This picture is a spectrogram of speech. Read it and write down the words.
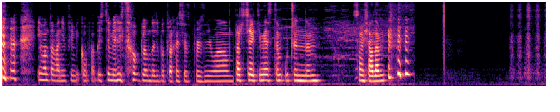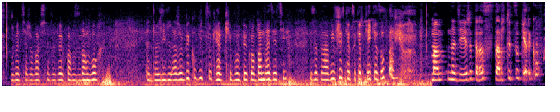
i montowanie filmików, abyście mieli co oglądać, bo trochę się spóźniłam. Patrzcie, jakim jestem uczynnym sąsiadem. Wiecie, że właśnie wybiegłam z domu do Lidla, żeby kupić cukierki, bo wbiegła banda dzieci i zabrała mi wszystkie cukierki, jakie zostawiłam. Mam nadzieję, że teraz starczy cukierków.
